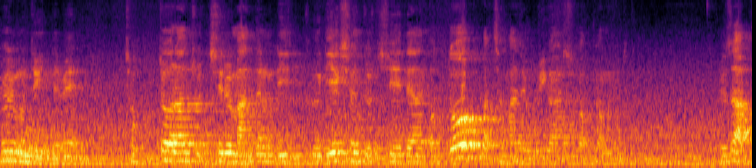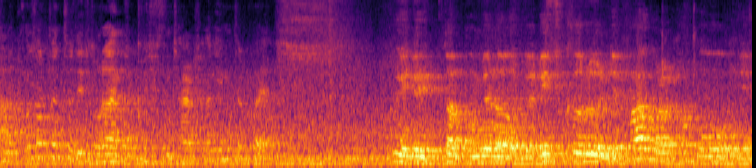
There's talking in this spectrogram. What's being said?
효율 문제이기 때문에 적절한 조치를 만드는 리, 그 리액션 조치에 대한 것도 마찬가지 우리가 할 수밖에 없는 거죠. 그래서 앞으로 컨설턴트들이 돌아다니면서 그 시스템 잘 하기 힘들 거예요. 그게 이제 일단 보면은 우리가 리스크를 이제 파악을 하고 이제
